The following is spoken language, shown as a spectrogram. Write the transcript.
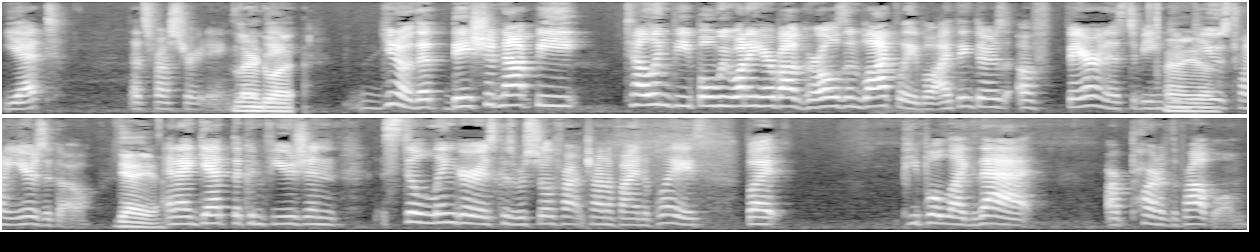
yet. That's frustrating. Learned what? You know, that they should not be telling people we want to hear about girls in Black Label. I think there's a fairness to being Oh, yeah. confused 20 years ago. Yeah, yeah. And I get the confusion still lingers because we're still trying to find a place, but people like that are part of the problem.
